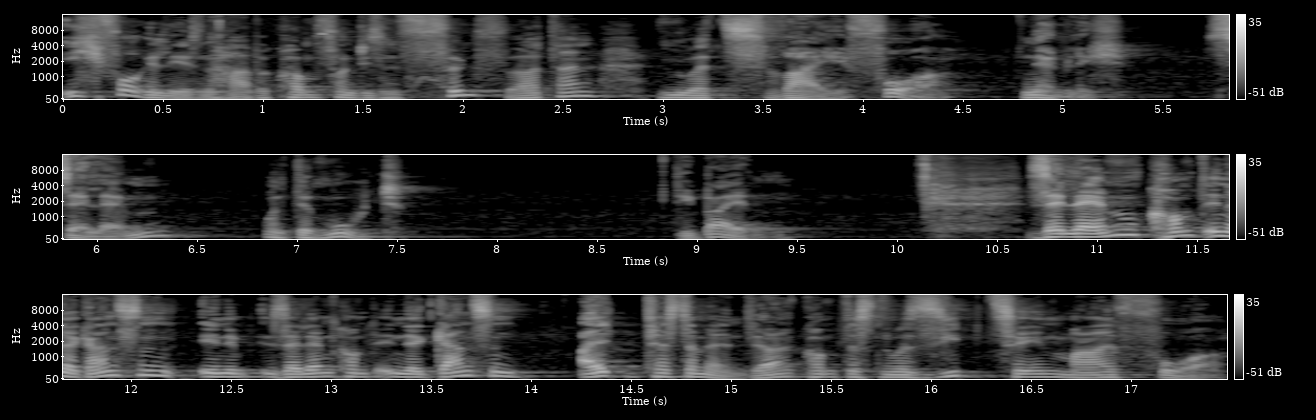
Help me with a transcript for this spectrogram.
ich vorgelesen habe, kommen von diesen fünf Wörtern nur zwei vor, nämlich Selem und Demut. Die beiden. Selem kommt in der ganzen, in dem, Selem kommt in der ganzen Alten Testament, ja, kommt das nur 17 Mal vor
